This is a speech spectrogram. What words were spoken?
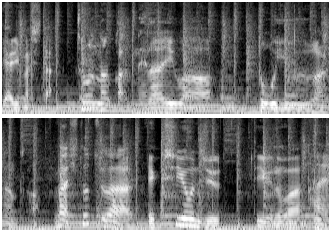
やりました。それなんか狙いはどういうあれなんですか？まあ一つは XC40 っていうのは、はい、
